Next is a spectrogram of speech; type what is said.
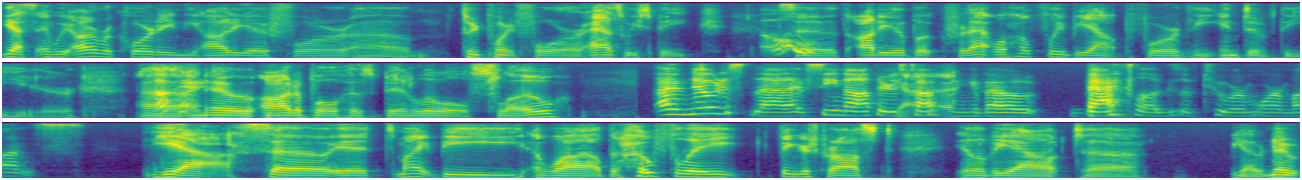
yes, and we are recording the audio for um, 3.4 as we speak. Oh, So the audiobook for that will hopefully be out before the end of the year. Uh, I know Audible has been a little slow. I've noticed that. I've seen authors Yeah. talking about backlogs of two or more months. Yeah, so it might be a while, but hopefully, fingers crossed, it'll be out. Uh, you know, no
